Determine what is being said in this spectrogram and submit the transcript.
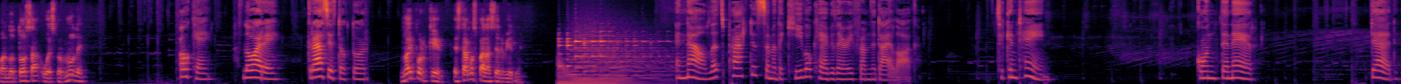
cuando tosa o estornude. Ok, lo haré. Gracias, doctor. No hay por qué, estamos para servirle. And now let's practice some of the key vocabulary from the dialogue. To contain. Contener. Dead.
